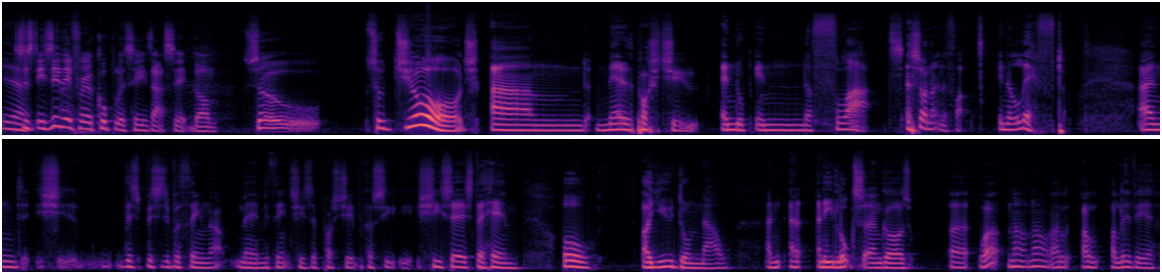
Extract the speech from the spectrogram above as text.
Yeah. It's just he's in it for a couple of scenes. That's it. Gone. So so George and Mary the prostitute end up in the flat. Uh, sorry, not in the flat, in a lift. And she, this this is the thing that made me think she's a prostitute because she she says to him, "Oh, are you done now?" And and, and he looks at her and goes, uh, "What? No, no, I'll, I'll, I'll live here,"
